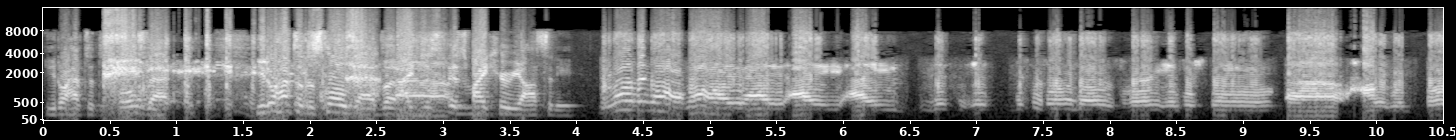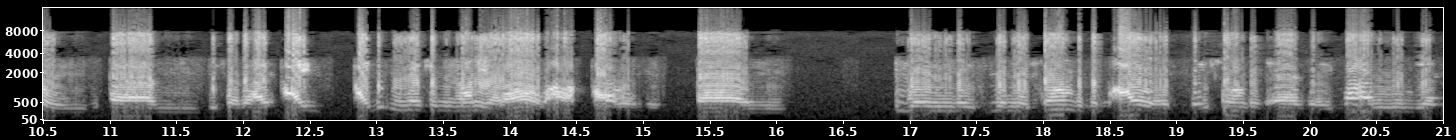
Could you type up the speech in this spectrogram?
You don't have to disclose that. You don't have to disclose that, but I just it's my curiosity. No, no, no, no. I, I, I, I this, is, this is one of those very interesting uh, Hollywood stories um, because I, I, I didn't make any money at all off Rangers. Um, when they when they filmed the pilot, they filmed it as a non-union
